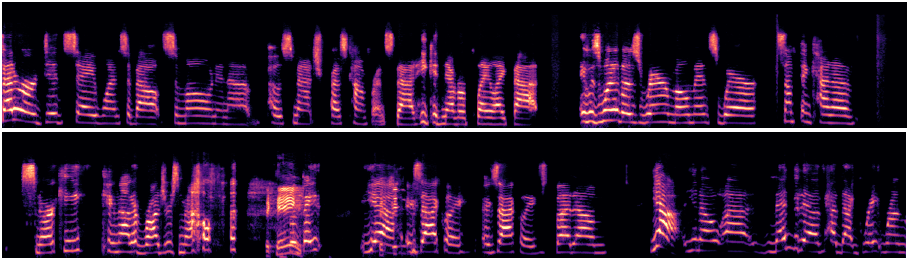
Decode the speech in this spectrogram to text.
Federer did say once about Simon in a post-match press conference that he could never play like that. It was one of those rare moments where something kind of snarky came out of Roger's mouth. The king. ba- yeah, the king. exactly, exactly. But um, yeah, you know, uh, Medvedev had that great run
